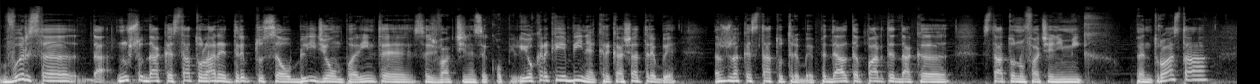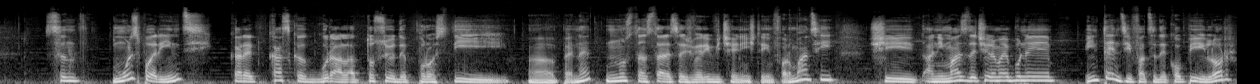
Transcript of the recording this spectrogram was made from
vârstă, dar nu știu dacă statul are dreptul să oblige un părinte să-și vaccineze copilul. Eu cred că e bine, cred că așa trebuie. Dar nu știu dacă statul trebuie. Pe de altă parte, dacă statul nu face nimic pentru asta, sunt mulți părinți care cască gura la tot soiul de prostii uh, pe net, nu stă în stare să-și verifice niște informații și animați de cele mai bune intenții față de copiii lor,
